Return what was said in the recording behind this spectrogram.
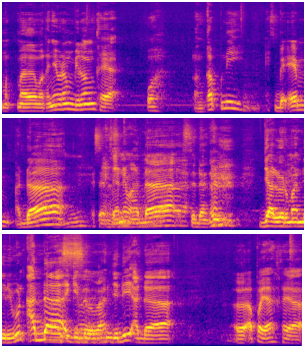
makanya orang bilang kayak wah lengkap nih SBM ada SNM ada. sedangkan jalur mandiri pun ada gitu kan. Jadi ada eh, apa ya kayak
